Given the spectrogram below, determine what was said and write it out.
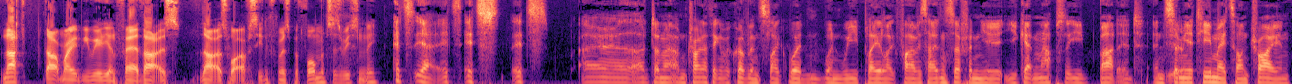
And that that might be really unfair. That is that is what I've seen from his performances recently. It's yeah, it's it's it's. Uh, I don't know. I'm trying to think of equivalents like when when we play like five aside and stuff, and you you getting absolutely battered, and some of your teammates aren't trying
